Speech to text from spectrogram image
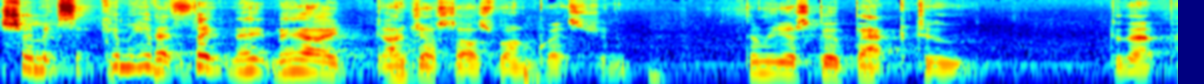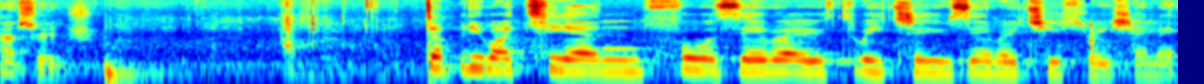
Shomik, can we have a? May, may I, I just ask one question? Can we just go back to, to that passage? WITN 4032023, Shomik.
